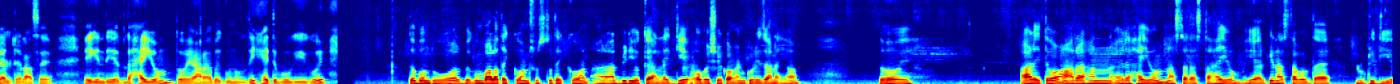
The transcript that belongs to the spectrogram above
ডেল টেল আছে এইখান দিয়ে হাইম তো আর বেগুন উলদি হেঁটে বগি গই। তো বন্ধু বেগুন ভালো থাকুন সুস্থ থাকুন আর আর ভিডিও কেন লাগিয়ে অবশ্যই কমেন্ট করে জানাইন তো আর এই তো আর এখন এটা হাইম নাস্তা টাস্তা হাইম ই আর কি নাস্তা বলতে লুটি দিয়ে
